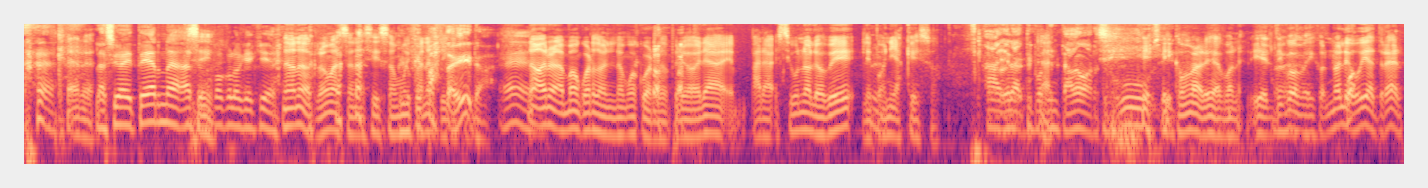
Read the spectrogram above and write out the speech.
claro. la ciudad eterna hace Sí. un poco lo que quiere. No, no, Roma son así, son muy ¿Qué fanáticos. era? Eh. No, no, no me acuerdo, no me acuerdo, pero era para si uno lo ve, le ponías queso. Ah, era tipo Claro. tentador. tipo, Sí, uh, sí. ¿cómo lo voy a poner? Y el tipo me dijo, no le voy a traer.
